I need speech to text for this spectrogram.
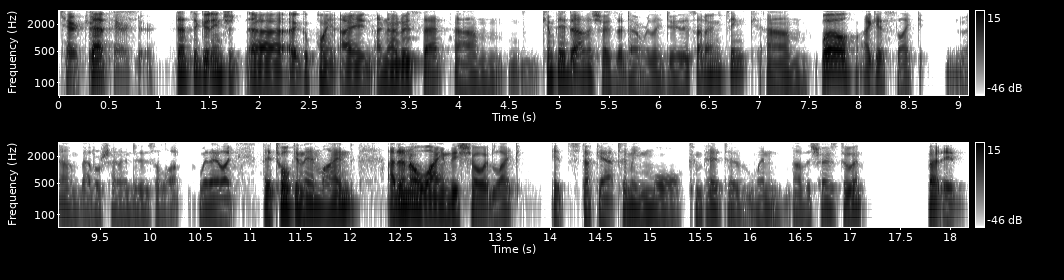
character That's- to character. That's a good intro- uh, a good point. I, I noticed that um, compared to other shows that don't really do this, I don't think. Um, well, I guess like um, Battle Shonen do this a lot, where they like they talk in their mind. I don't know why in this show it like it stuck out to me more compared to when other shows do it, but it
